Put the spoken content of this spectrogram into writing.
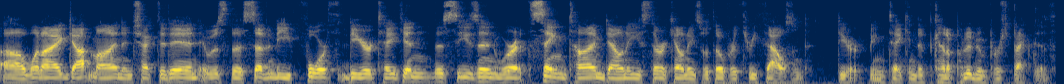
Uh, when I got mine and checked it in, it was the 74th deer taken this season. Where at the same time down east there are counties with over 3,000 deer being taken to kind of put it in perspective.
